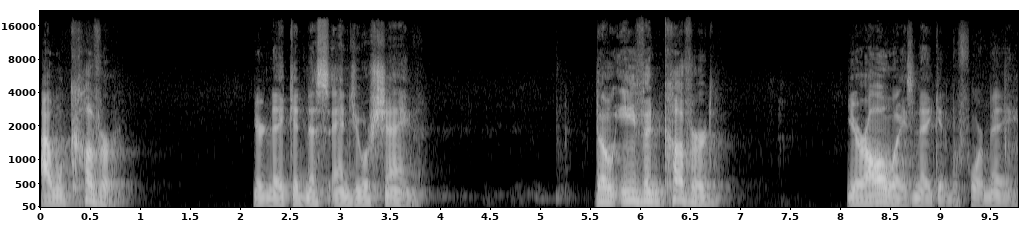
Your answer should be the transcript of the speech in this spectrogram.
I will cover your nakedness and your shame. Though even covered, You're always naked before me.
